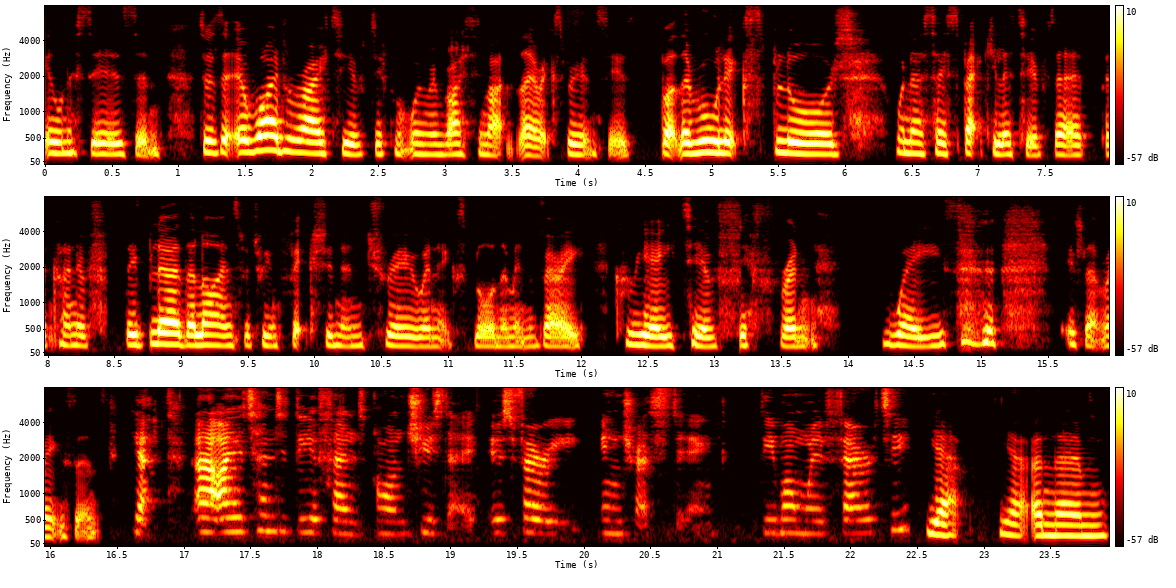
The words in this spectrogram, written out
illnesses, and so it's a wide variety of different women writing about their experiences, but they're all explored. When I say speculative, they're, they're kind of they blur the lines between fiction and true and explore them in very creative, different ways, if that makes sense. Yeah, uh, I attended the event on Tuesday. It was very interesting. The one with Verity. Yeah, yeah, and um,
